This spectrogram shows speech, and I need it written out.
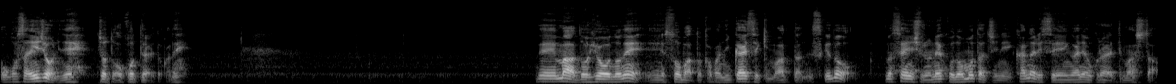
お子さん以上にねちょっと怒ってたりとかね。でまあ土俵のねそばとか、ま、2階席もあったんですけど、まあ、選手のね子供たちにかなり声援がね送られてました。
